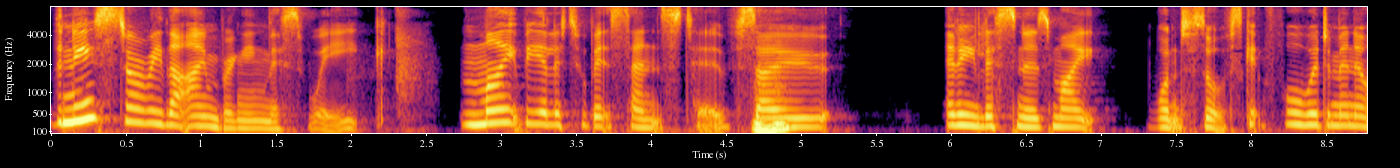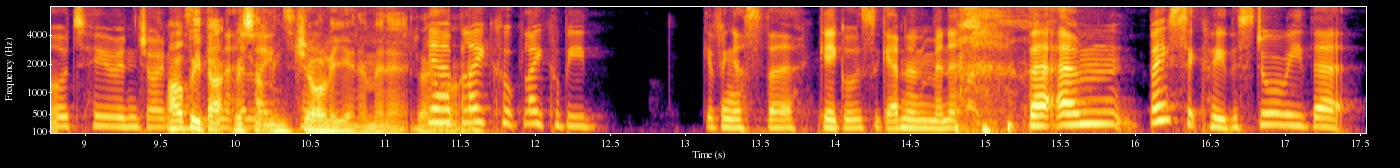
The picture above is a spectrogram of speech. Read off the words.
the news story that I'm bringing this week might be a little bit sensitive. So Mm-hmm. any listeners might want to sort of skip forward a minute or two and join I'll us be back with something later- jolly in a minute. Don't yeah, worry. Blake will, Blake will be giving us the giggles again in a minute. but um, basically, the story that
